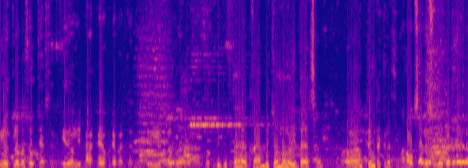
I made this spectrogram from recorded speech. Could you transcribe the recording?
మిల్క్లో కూడా సోప్ చేస్తారు. ఇది ఓన్లీ కరక్కాయ ఒకటే పెడతారు. ఇది మిల్క్లో కూడా సోప్ ఇది ఫ్యాబ్రిక్ మంగళగిరి తయారు సార్. ప్రింట్ అక్కడ మనం ఒకసారి సూర్యపేట దగ్గర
